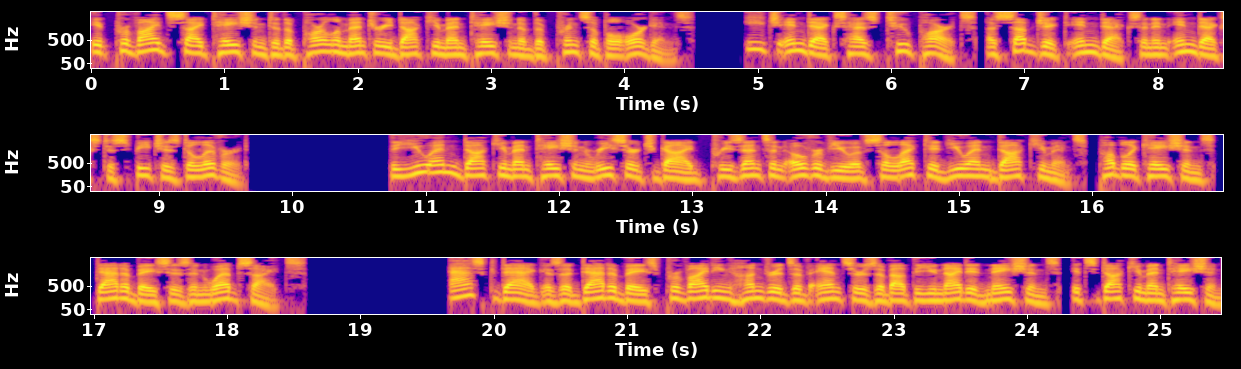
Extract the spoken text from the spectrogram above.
It provides citation to the parliamentary documentation of the principal organs. Each index has two parts, a subject index and an index to speeches delivered. The UN Documentation Research Guide presents an overview of selected UN documents, publications, databases and websites. Ask DAG is a database providing hundreds of answers about the United Nations, its documentation,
